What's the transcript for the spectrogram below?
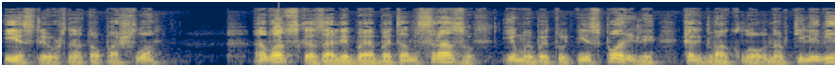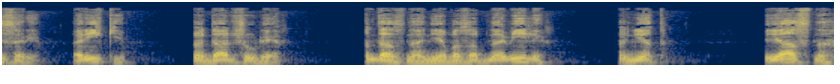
если уж на то пошло». А вот сказали бы об этом сразу, и мы бы тут не спорили, как два клоуна в телевизоре. Рики. Да, Джулия. Дознание возобновили? Нет. «Ясно.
